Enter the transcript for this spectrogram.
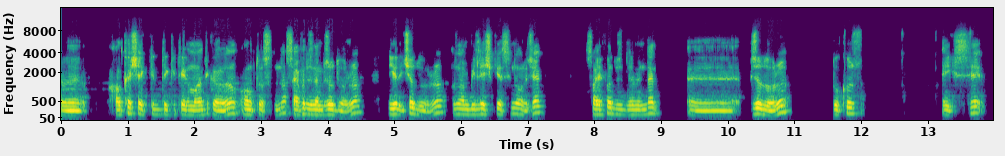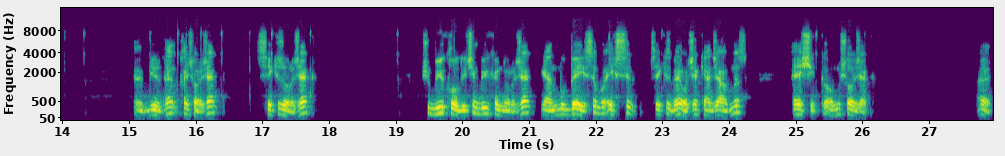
e, halka şeklindeki telematik alanın ortasında sayfa düzlem doğru, diğer içe doğru. O zaman birleşkesi ne olacak? Sayfa düzleminden e, bize doğru 9 eksi e, birden kaç olacak? 8 olacak. Şu büyük olduğu için büyük yönde olacak. Yani bu B ise bu eksi 8B olacak. Yani cevabımız E şıkkı olmuş olacak. Evet.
